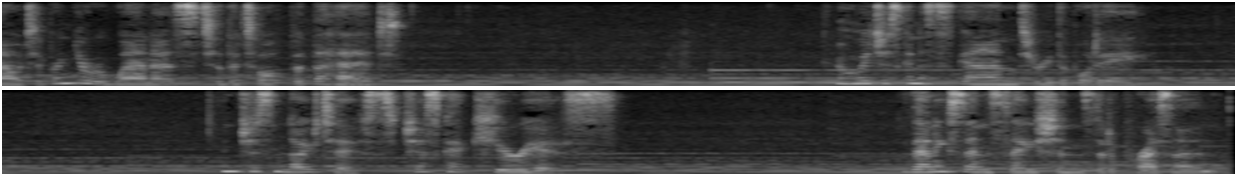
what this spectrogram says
Now to bring your awareness to the top of the head. And we're just going to scan through the body. And just notice, just get curious with any sensations that are present.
